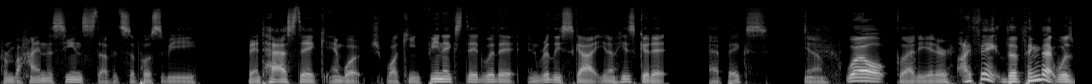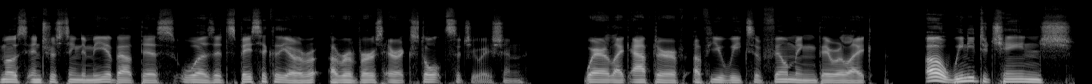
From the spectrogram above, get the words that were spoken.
from behind the scenes stuff, it's supposed to be fantastic. And what Joaquin Phoenix did with it, and Ridley Scott, you know, he's good at epics. You know, well, Gladiator. I think the thing that was most interesting to me about this was it's basically a, a reverse Eric Stoltz situation where like after a few weeks of filming they were like, "Oh, we need to change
